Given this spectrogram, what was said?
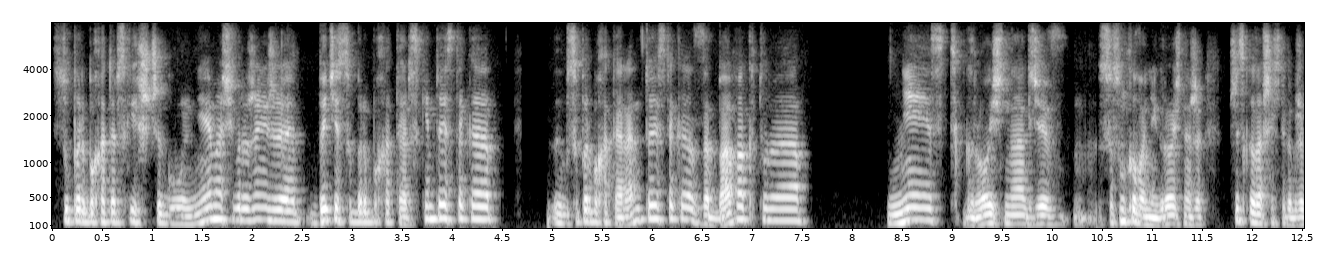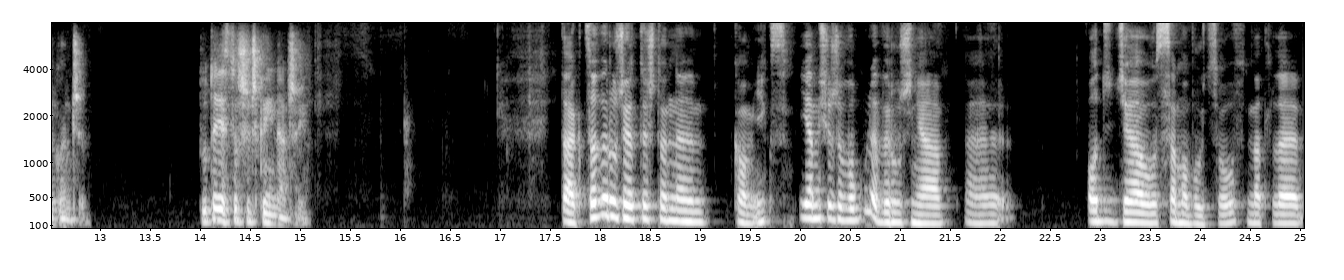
superbohaterskich szczególnie ma się wrażenie, że bycie superbohaterskim to jest taka superbohaterem to jest taka zabawa, która nie jest groźna, gdzie stosunkowo nie groźna, że wszystko zawsze się dobrze kończy. Tutaj jest troszeczkę inaczej. Tak, co wyróżnia też ten e, komiks? Ja myślę, że w ogóle wyróżnia e, oddział samobójców na tle e,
